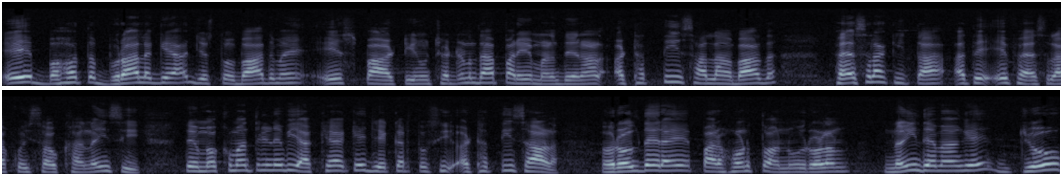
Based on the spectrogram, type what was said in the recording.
ਇਹ ਬਹੁਤ ਬੁਰਾ ਲੱਗਿਆ, ਜਿਸ ਤੋਂ ਬਾਅਦ ਮੈਂ ਇਸ ਪਾਰਟੀ ਨੂੰ ਛੱਡਣ ਦਾ ਭਰੇ ਮਨ ਦੇ ਨਾਲ 38 ਸਾਲਾਂ ਬਾਅਦ ਫੈਸਲਾ ਕੀਤਾ ਅਤੇ ਇਹ ਫੈਸਲਾ ਕੋਈ ਸੌਖਾ ਨਹੀਂ ਸੀ। ਤੇ ਮੁੱਖ ਮੰਤਰੀ ਨੇ ਵੀ ਆਖਿਆ ਕਿ ਜੇਕਰ ਤੁਸੀਂ 38 ਸਾਲ ਰੁਲਦੇ ਰਹੇ, ਪਰ ਹੁਣ ਤੁਹਾਨੂੰ ਰੁਲਣ ਨਹੀਂ ਦੇਵਾਂਗੇ, ਜੋ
